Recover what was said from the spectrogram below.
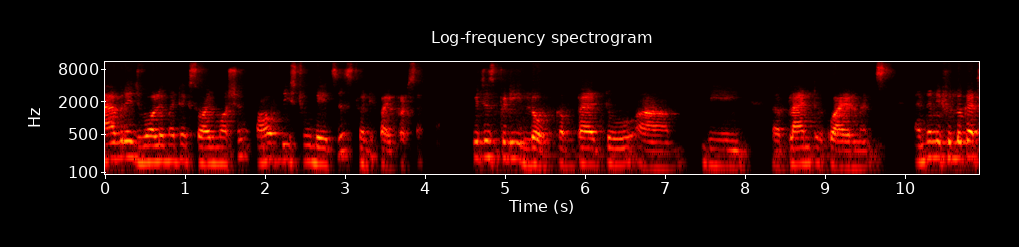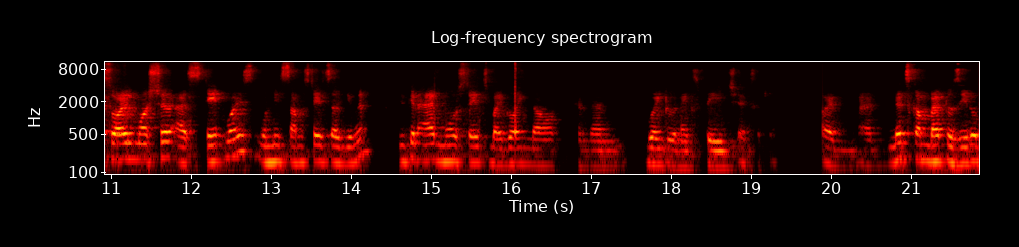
average volumetric soil moisture of these two dates is 25%, which is pretty low compared to um, the uh, plant requirements. And then if you look at soil moisture as state-wise, only some states are given. You can add more states by going down and then going to the next page, etc. And, and, let's come back to zero.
